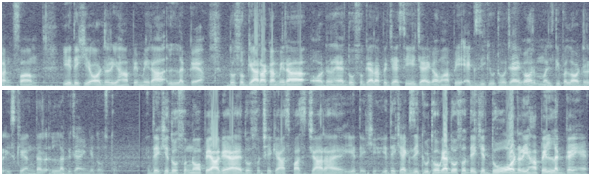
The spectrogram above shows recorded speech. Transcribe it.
कंफर्म ये देखिए ऑर्डर यहाँ पे मेरा लग गया। 211 का मेरा ऑर्डर है। 211 पे जैसे ही जाएगा, वहाँ पे एग्जीक्यूट हो जाएगा और मल्टीपल ऑर्डर इसके अंदर लग जाएँगे दोस्तों। देखिए 209 पे आ गया है 206 के आसपास जा रहा है। ये देखिए ये देखिए एग्जीक्यूट हो गया दोस्तों देखिए, दो ऑर्डर यहाँ पे लग गए हैं।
